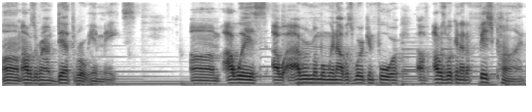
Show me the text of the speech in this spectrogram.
Um, I was around death row inmates. Um, I was I, I remember when I was working for uh, I was working at a fish pond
